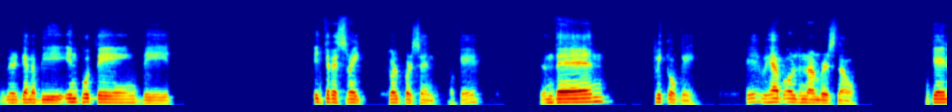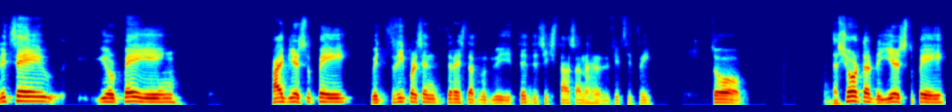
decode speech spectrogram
We're going to be inputting the interest rate, 12%, okay? And then click OK. Okay, we have all the numbers now. Okay, let's say you're paying five years to pay with 3% interest, that would be 26,153. So the shorter the years to pay,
